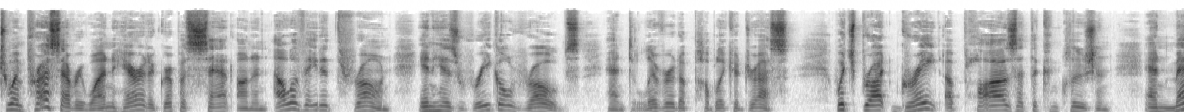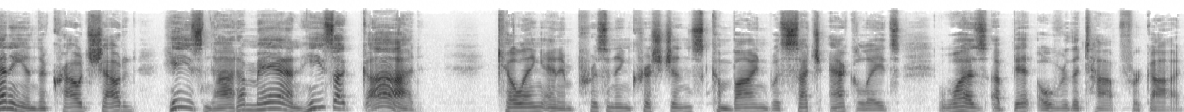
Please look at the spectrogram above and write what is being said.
To impress everyone, Herod Agrippa sat on an elevated throne in his regal robes and delivered a public address, which brought great applause at the conclusion, and many in the crowd shouted, He's not a man, he's a god. Killing and imprisoning Christians combined with such accolades was a bit over the top for God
